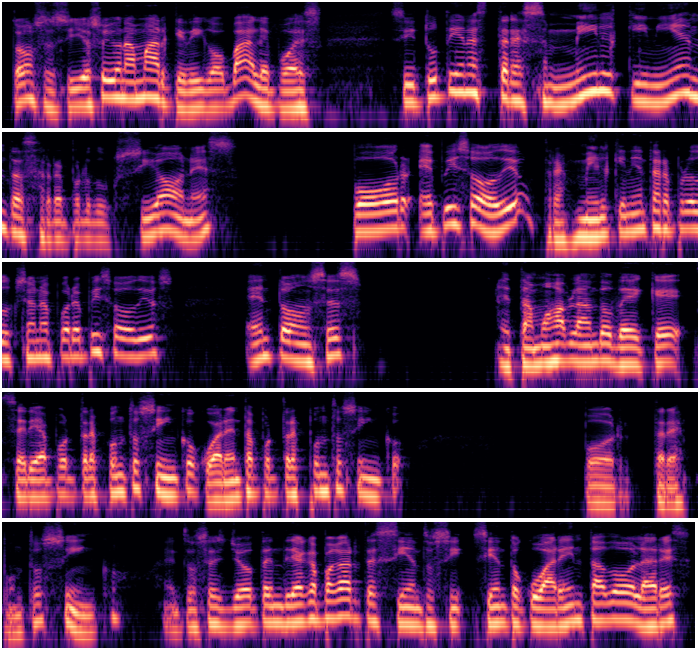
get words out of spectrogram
Entonces, si yo soy una marca y digo, vale, pues si tú tienes 3.500 reproducciones por episodio, 3.500 reproducciones por episodios, entonces estamos hablando de que sería por 3.5, 40 por 3.5 por 3.5. Entonces yo tendría que pagarte 100, 140 dólares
